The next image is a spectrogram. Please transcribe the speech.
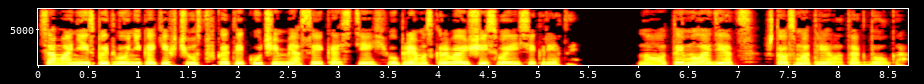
Сама не испытываю никаких чувств к этой куче мяса и костей, упрямо скрывающей свои секреты. Но ты молодец, что смотрела так долго.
